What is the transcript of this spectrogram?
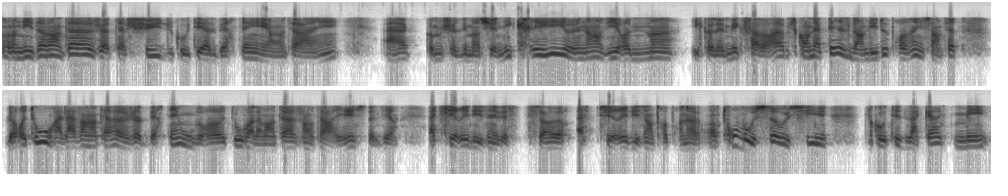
on est davantage attaché du côté albertain et ontarien à, comme je l'ai mentionné, créer un environnement économique favorable, ce qu'on appelle dans les deux provinces, en fait, le retour à l'avantage albertain ou le retour à l'avantage ontarien, c'est-à-dire attirer des investisseurs, attirer des entrepreneurs. On trouve ça aussi du côté de la CAQ, mais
